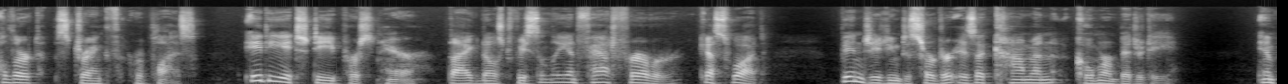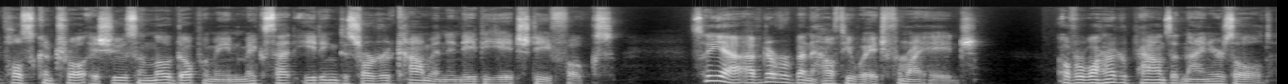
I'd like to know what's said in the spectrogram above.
Alert Strength replies ADHD person here, diagnosed recently and fat forever. Guess what? Binge eating disorder is a common comorbidity. Impulse control issues and low dopamine makes that eating disorder common in ADHD folks. So yeah, I've never been a healthy weight for my age. Over 100 pounds at 9 years old.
